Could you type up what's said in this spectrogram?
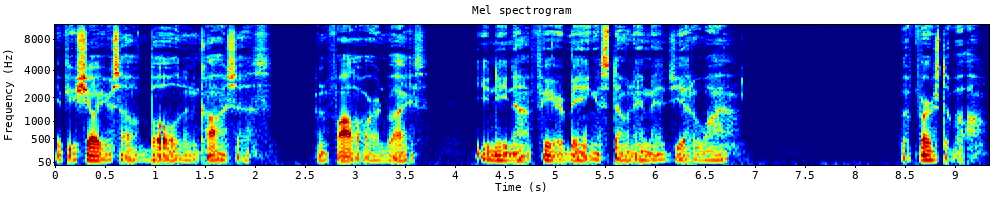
If you show yourself bold and cautious, and follow our advice, you need not fear being a stone image yet a while. But first of all,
